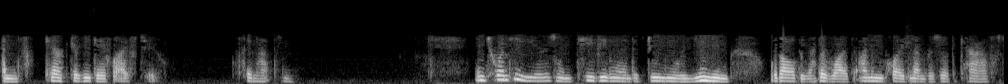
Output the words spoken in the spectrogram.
and the character he gave life to, Finn Hudson. In 20 years, when TV Land is doing a reunion with all the otherwise unemployed members of the cast,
